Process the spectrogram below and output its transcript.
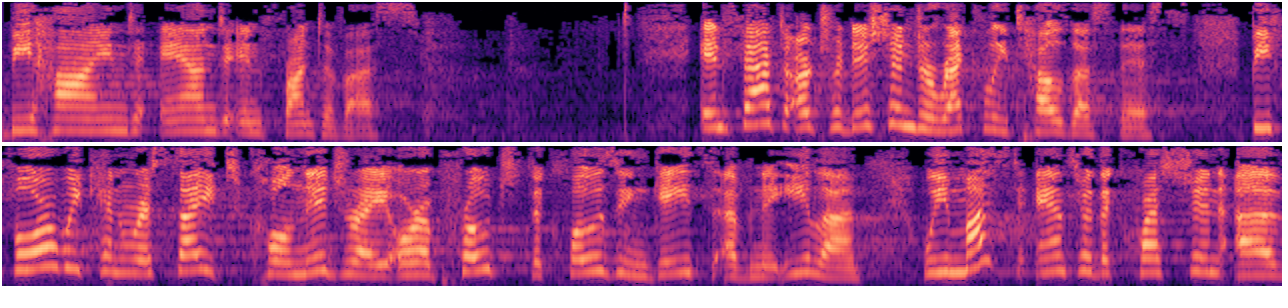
behind, and in front of us. In fact, our tradition directly tells us this. Before we can recite Kol Nidre or approach the closing gates of Ne'ilah, we must answer the question of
